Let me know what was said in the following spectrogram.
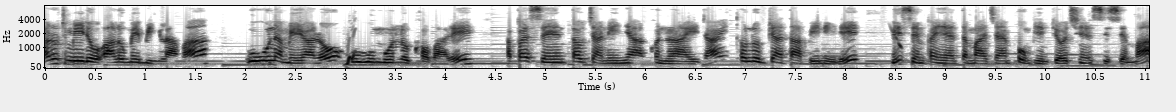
သားတို့သမီးတို့အားလုံးပဲမင်္ဂလာပါဦးဦးနာမည်ကတော့ဦးဦးမွန်းလို့ခေါ်ပါတယ်အပတ်စဉ်တောက်ကြနေည9နာရီတိုင်းထုံးလို့ပြသပေးနေတဲ့နေ့စဉ်ဖတ်ရန်တမချန်ပုံပြင်ပြောခြင်းအစီအစဉ်မှာ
